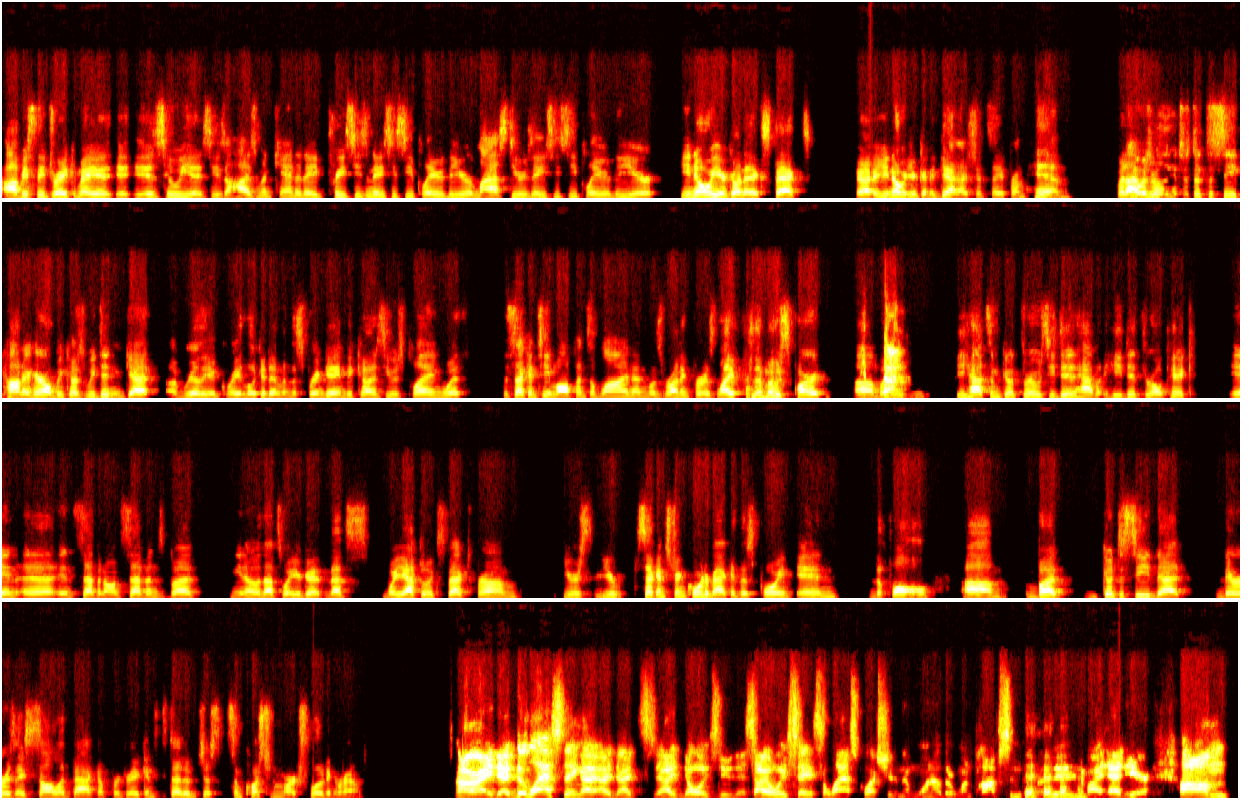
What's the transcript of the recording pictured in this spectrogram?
obviously Drake Maye is who he is. He's a Heisman candidate, preseason ACC Player of the Year, last year's ACC Player of the Year. You know what you're going to expect. Uh, you know what you're going to get, I should say, from him. But I was mm-hmm. really interested to see Connor Harrell because we didn't get a, really a great look at him in the spring game because he was playing with the second team offensive line and was running for his life for the most part. Um, but he, he, had some good throws. He did have he did throw a pick in uh, in seven on sevens, but you know that's what you're going that's what you have to expect from your your second string quarterback at this point in the fall. Um, but good to see that there is a solid backup for Drake instead of just some question marks floating around. All right. The last thing I, I, I, I, always do this. I always say it's the last question, and then one other one pops into, into my head here. Um,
